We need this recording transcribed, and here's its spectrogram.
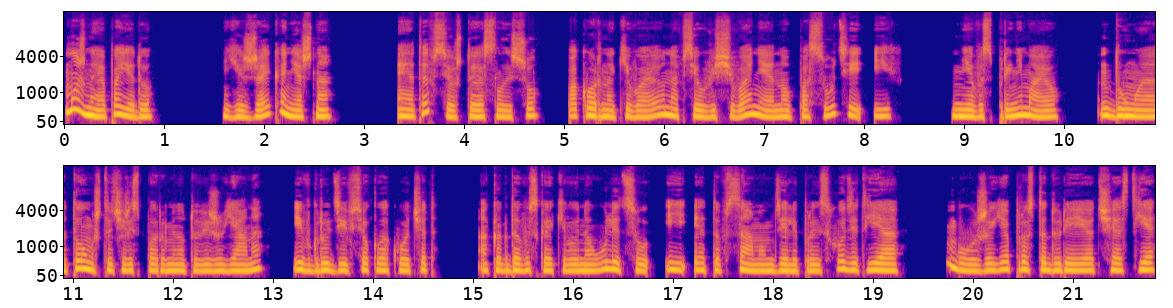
«Можно я поеду?» «Езжай, конечно». Это все, что я слышу. Покорно киваю на все увещевания, но, по сути, их не воспринимаю. Думаю о том, что через пару минут увижу Яна, и в груди все клокочет. А когда выскакиваю на улицу, и это в самом деле происходит, я... Боже, я просто дурею от счастья.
